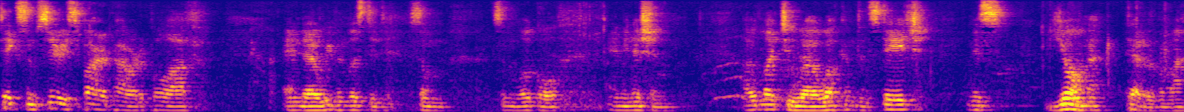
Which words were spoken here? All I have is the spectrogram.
takes some serious firepower to pull off, and uh, we've enlisted some some local ammunition. I would like to uh, welcome to the stage Miss Jonna Tervomaa.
